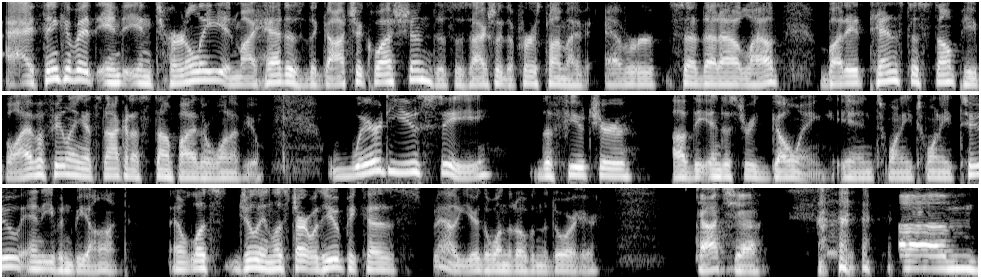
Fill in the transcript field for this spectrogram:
I think of it in, internally in my head as the gotcha question. This is actually the first time I've ever said that out loud, but it tends to stump people. I have a feeling it's not going to stump either one of you. Where do you see the future of the industry going in 2022 and even beyond? And let's, Julian, let's start with you because well, you're the one that opened the door here. Gotcha. um,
